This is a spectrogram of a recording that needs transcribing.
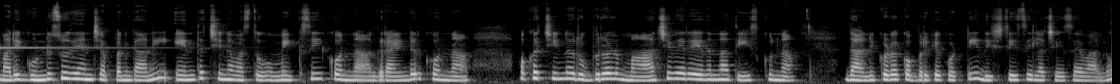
మరి గుండు సూది అని చెప్పను కానీ ఎంత చిన్న వస్తువు? మిక్సీ కొన్నా గ్రైండర్ కొన్నా ఒక చిన్న రుబ్బురోలు మార్చి వేరే ఏదన్నా తీసుకున్నా దాన్ని కూడా కొబ్బరికాయ కొట్టి దిష్టి తీసి ఇలా చేసేవాళ్ళు.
